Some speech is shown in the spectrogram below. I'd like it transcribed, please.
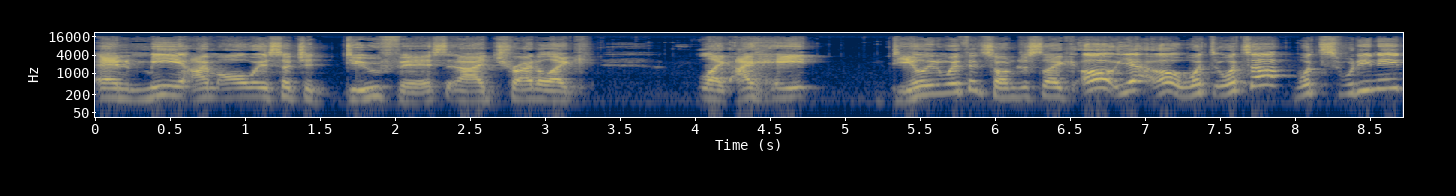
and me I'm always such a doofus and I try to like like I hate dealing with it, so I'm just like, oh yeah, oh what's what's up? What's what do you need?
